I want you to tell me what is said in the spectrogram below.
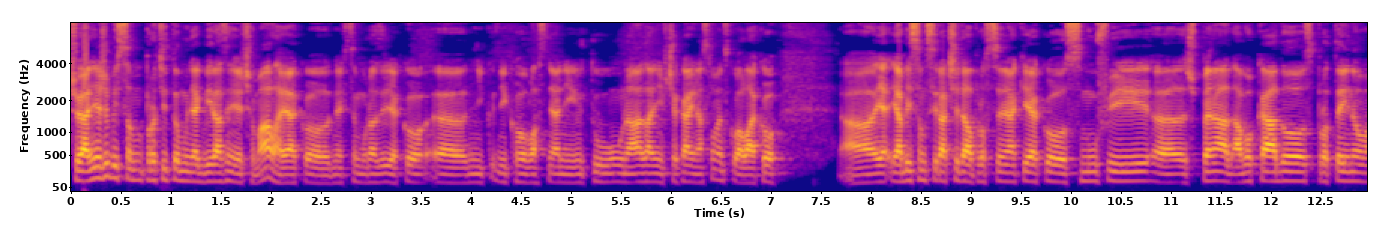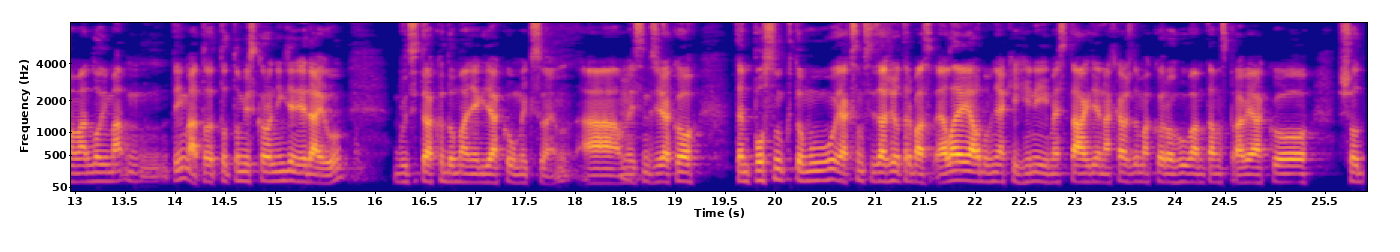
čo ja nie, že by som proti tomu nejak výrazne niečo mal, hej, ako nechcem uraziť ako e, nik, nikoho vlastne ani tu u nás, ani v Čechách, ani na Slovensku, ale ako a ja, ja by som si radšej dal proste nejaký ako smoothie, e, špenát, avokádo s proteínom a mandlovým tým a to, toto mi skoro nikde nedajú. Buď si to ako doma niekde ako umixujem. A myslím si, že ako ten posun k tomu, jak som si zažil treba v LA alebo v nejakých iných mestách, kde na každom ako rohu vám tam spravia ako shot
